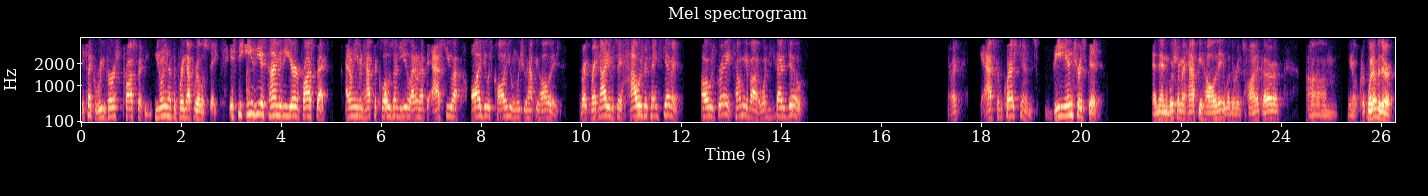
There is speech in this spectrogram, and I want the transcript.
It's like reverse prospecting. You don't even have to bring up real estate. It's the easiest time of the year to prospect. I don't even have to close on you. I don't have to ask you. All I do is call you and wish you happy holidays. Right, right now you would say, how was your Thanksgiving? Oh, it was great. Tell me about it. What did you guys do? All right. Ask them questions. Be interested. And then wish them a happy holiday, whether it's Hanukkah, um, you know, whatever their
